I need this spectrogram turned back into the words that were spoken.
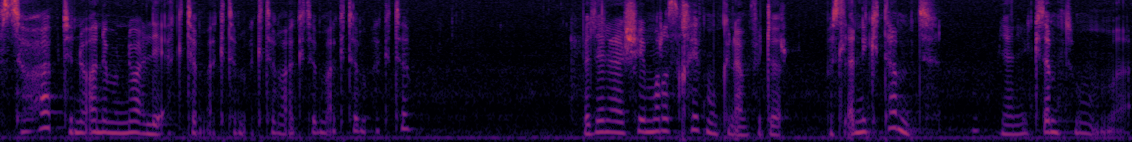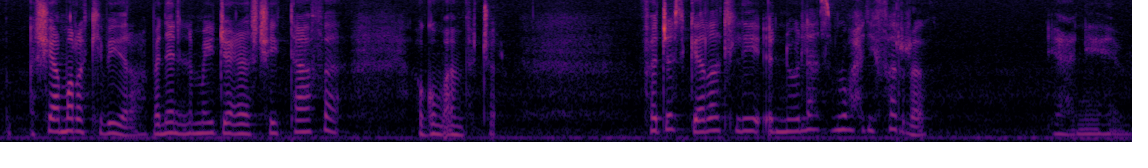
استوعبت إنه أنا من النوع اللي أكتم أكتم أكتم أكتم أكتم أكتم. بعدين على شيء مرة سخيف ممكن أنفجر بس لأني كتمت. يعني كتمت أشياء مرة كبيرة. بعدين لما يجي على شيء تافه أقوم أنفجر. فجت قالت لي إنه لازم الواحد يفرغ. يعني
